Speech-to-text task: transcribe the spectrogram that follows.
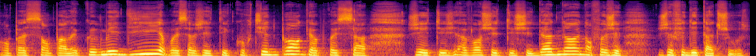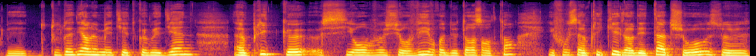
en passant par la comédie. Après ça, j'ai été courtier de banque. Après ça, j'ai été, avant, j'étais chez Danone. Enfin, j'ai fait des tas de choses. Mais de toute manière, le métier de comédienne implique que si on veut survivre de temps en temps, il faut s'impliquer dans des tas de choses. Euh,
